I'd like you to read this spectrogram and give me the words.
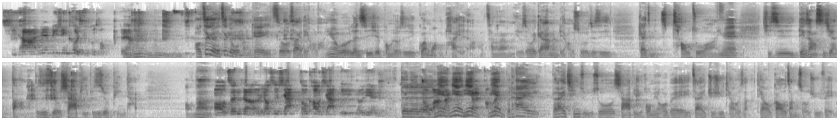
其他，因为毕竟客群不同，对啊。嗯嗯嗯。哦，这个这个我们可以之后再聊了，因为我有认识一些朋友是官网派的啊，常常有时候会跟他们聊说，就是。该怎么操作啊？因为其实电商世界很大嘛，不是只有虾皮，不是只有平台。哦，那哦，真的，要是虾都靠虾皮，有点对对对，你也你也你也你也不太不太清楚说虾皮后面会不会再继续调涨调高涨手续费嘛？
